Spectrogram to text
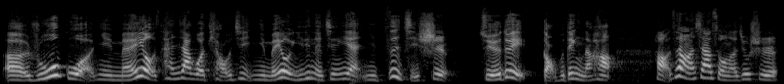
呃，如果你没有参加过调剂，你没有一定的经验，你自己是绝对搞不定的哈。好，再往下走呢，就是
